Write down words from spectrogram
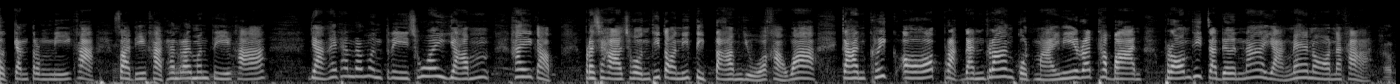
สดๆกันตรงนี้ค่ะ สวัสดีค่ะ ท่านรัฐมนตรีคะอยากให้ท่านรัฐมนตรีช่วยย้ำให้กับประชาชนที่ตอนนี้ติดตามอยู่อะค่ะว่าการคลิกออฟผลักดันร่างกฎหมายนี้รัฐบาล พร้อมที่จะเดินหน้าอย่างแน่นอนนะคะครับ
